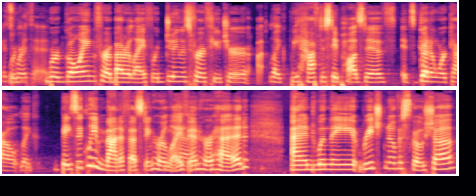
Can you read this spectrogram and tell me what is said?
It's we're, worth it. we're going for a better life. We're doing this for a future. Like we have to stay positive. It's gonna work out. Like basically manifesting her life Yeah. in her head and when they reached nova scotia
